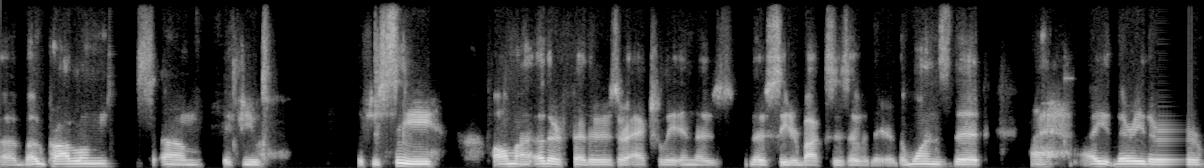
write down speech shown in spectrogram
uh, bug problems, um, if you if you see all my other feathers are actually in those those cedar boxes over there. The ones that I, I they're either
